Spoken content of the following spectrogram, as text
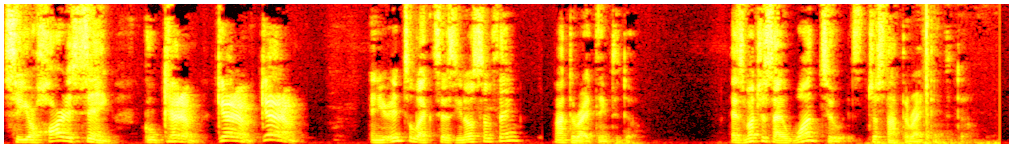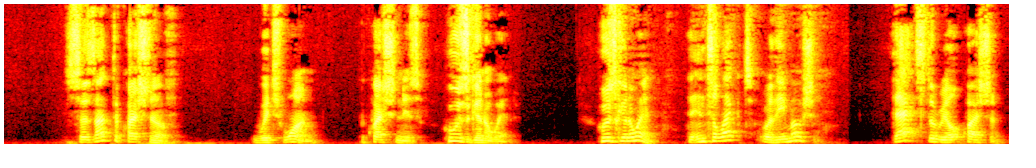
So your heart is saying, go get him, get him, get him. And your intellect says, you know something? Not the right thing to do. As much as I want to, it's just not the right thing to do. So it's not the question of which one. The question is who's going to win? Who's going to win? The intellect or the emotion? That's the real question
